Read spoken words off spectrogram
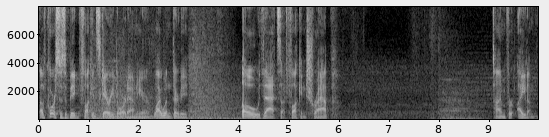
Of course there's a big fucking scary door down here. Why wouldn't there be? Oh, that's a fucking trap. Time for item.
